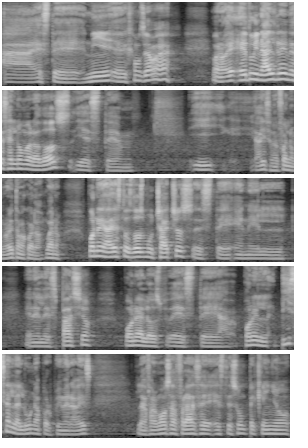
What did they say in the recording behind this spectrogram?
a este, eh, ¿cómo se llama? Bueno, e-, Edwin Aldrin es el número 2 y este, y, ahí se me fue el nombre, ahorita me acuerdo. Bueno, pone a estos dos muchachos este, en, el, en el espacio pone a los, este, pisan la luna por primera vez. La famosa frase, este es un pequeño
